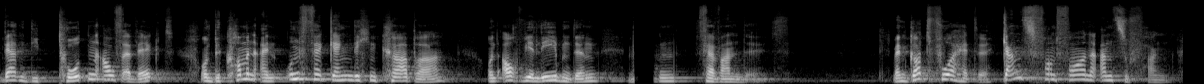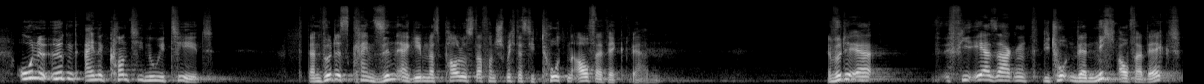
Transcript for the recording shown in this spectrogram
werden die Toten auferweckt und bekommen einen unvergänglichen Körper und auch wir Lebenden werden verwandelt. Wenn Gott vorhätte, ganz von vorne anzufangen, ohne irgendeine Kontinuität, dann würde es keinen Sinn ergeben, dass Paulus davon spricht, dass die Toten auferweckt werden. Dann würde er viel eher sagen, die Toten werden nicht auferweckt,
